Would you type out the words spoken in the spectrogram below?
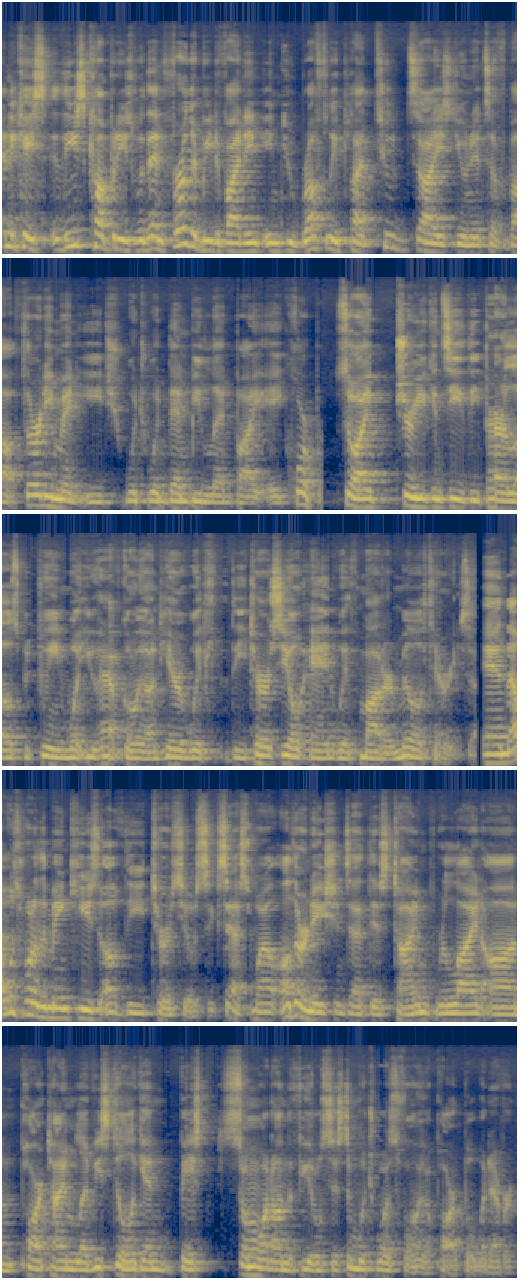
In any case, these companies would then further be divided into roughly platoon-sized units of about 30 men each, which would then be led by a corporal. So I'm sure you can see the parallels between what you have going on here with the tercio and with modern militaries. And that was one of the main keys of the tercio's success. While other nations at this time relied on part-time levies, still again based somewhat on the feudal system, which was falling apart, but whatever.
